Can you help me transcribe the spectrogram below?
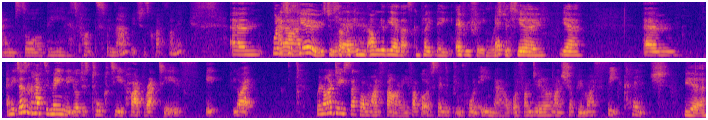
and saw the response from that, which was quite funny. Um, Well, it's just I- you. It's just like looking. Oh, yeah, that's completely everything was just Everything. you. Yeah. Um, and it doesn't have to mean that you're just talkative, hyperactive. It like when I do stuff on my phone, if I've got to send an important email or if I'm doing online shopping, my feet clench Yeah.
